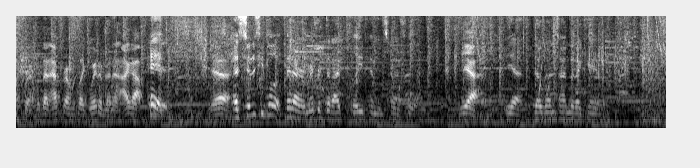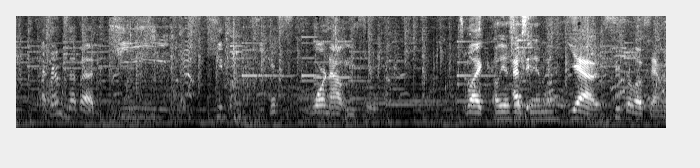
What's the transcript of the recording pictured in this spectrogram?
Ephraim, but then Ephraim was like, wait a minute, I got Pit. Yeah. As soon as he pulled up Pit, I remembered that I played him in Smash 4. Yeah. Yeah, the one time that I came. Ephraim's not bad. He, he, he gets worn out easily. Like, Oh, he has low stamina. Yeah, super low stamina.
